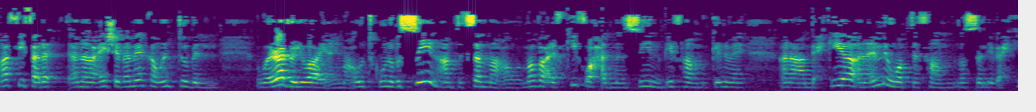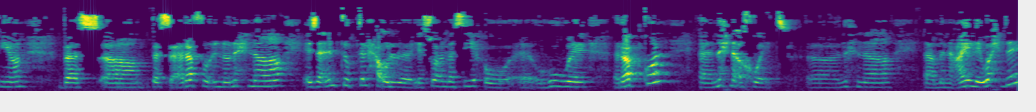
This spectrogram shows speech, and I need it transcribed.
ما في فرق. أنا عايشة بأمريكا وأنتم بال wherever you are يعني معقول تكونوا بالصين عم تتسمعوا. ما بعرف كيف واحد من الصين بيفهم كلمة أنا عم بحكيها. أنا أمي ما بتفهم نص اللي بحكيهم. بس آه بس اعرفوا إنه نحن إذا أنتم بتلحقوا يسوع المسيح وهو ربكم آه نحن أخوات. آه نحن آه من عائله وحدة.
